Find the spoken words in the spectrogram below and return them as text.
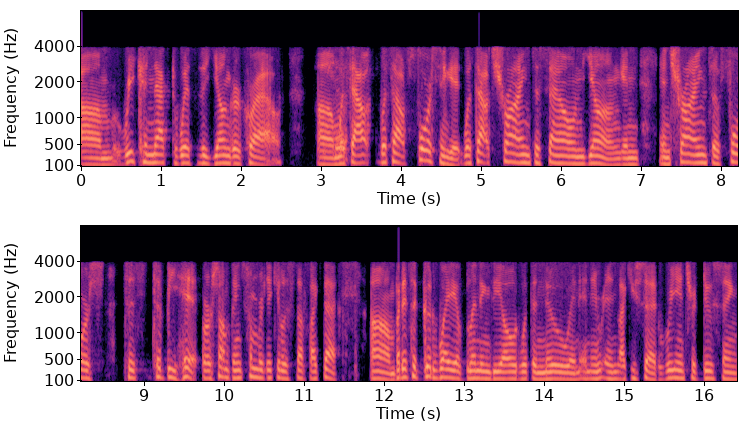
um, reconnect with the younger crowd, um, Sure. without without forcing it, without trying to sound young and and trying to force to to be hip or something, some ridiculous stuff like that. Um, but it's a good way of blending the old with the new and and, and like you said, reintroducing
